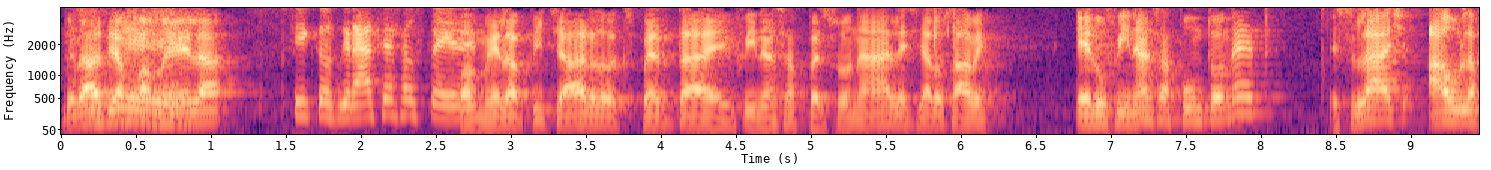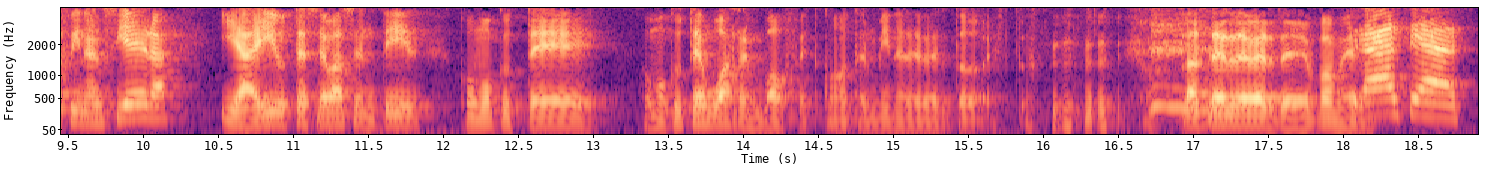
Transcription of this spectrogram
Gracias, Pamela. Chicos, gracias a ustedes. Pamela Pichardo, experta en finanzas personales, ya lo saben. edufinanzas.net slash aula financiera y ahí usted se va a sentir como que usted como que usted es Warren Buffett cuando termine de ver todo esto. Placer de verte, Pamela. Gracias.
